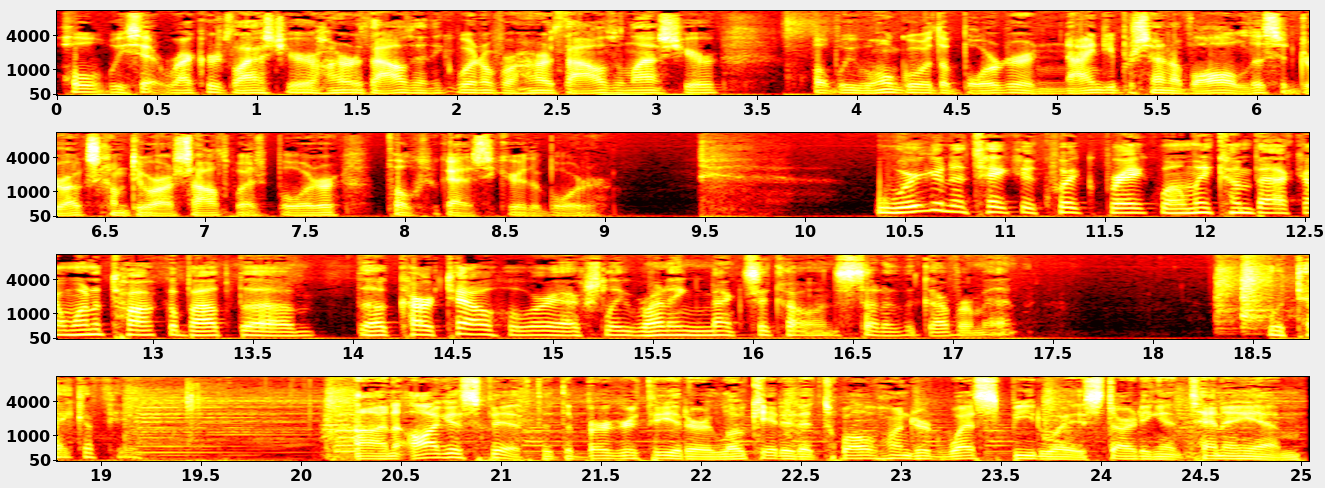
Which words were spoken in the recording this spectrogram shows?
Whole we set records last year 100000 i think we went over 100000 last year. But we won't go to the border and 90% of all illicit drugs come through our southwest border. Folks we've got to secure the border. We're going to take a quick break. When we come back i want to talk about the the cartel who are actually running mexico instead of the government. We'll take a few on August 5th at the Berger Theater, located at 1200 West Speedway, starting at 10 a.m.,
